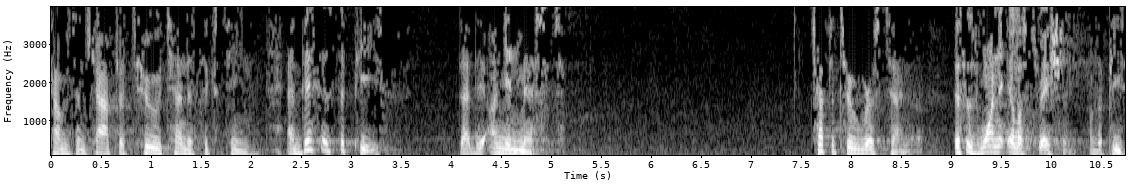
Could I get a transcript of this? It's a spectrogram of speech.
comes in chapter 2, 10 to 16. And this is the piece that the onion missed. Chapter 2, verse 10. This is one illustration of the piece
